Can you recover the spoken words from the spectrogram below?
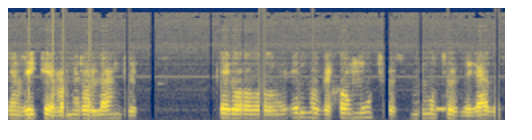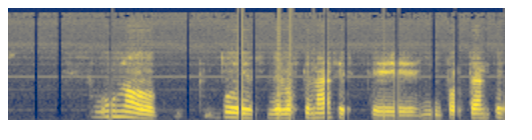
Enrique Romero Langle, pero él nos dejó muchos, muchos legados. Uno, pues, de los que más este, importantes,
